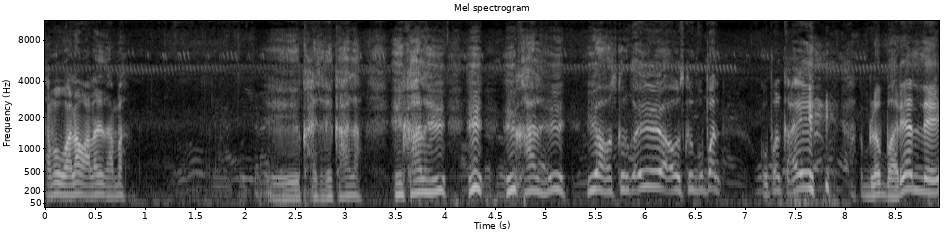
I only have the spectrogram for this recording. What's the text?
थांबा वाला वाला थांबा. ए काय झालं? खायला हे खायला हे हे हे खायला हे हे आवाज करू हे आवाज करू गोपाल. गोपाल काय? ब्लब भारी आणले.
